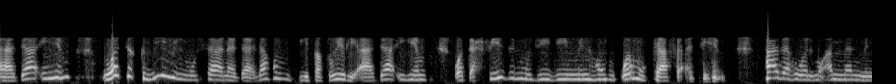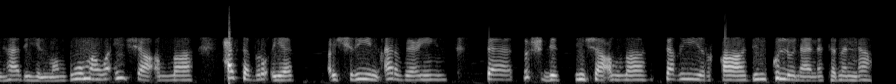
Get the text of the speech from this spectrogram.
آدائهم وتقديم المساندة لهم في تطوير آدائهم وتحفيز المجيدين منهم ومكافأتهم. هذا هو المؤمل من هذه المنظومة وإن شاء الله حسب رؤية 2040 ستحدث إن شاء الله تغيير قادم كلنا نتمناه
